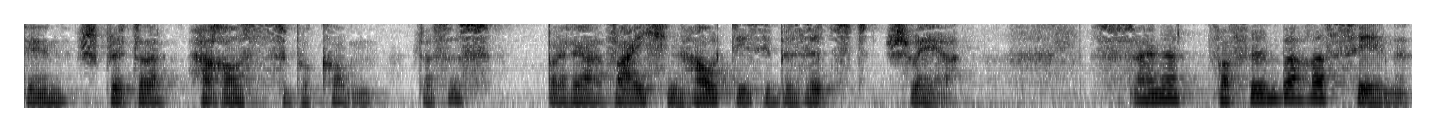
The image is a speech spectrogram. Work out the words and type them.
den Splitter herauszubekommen. Das ist bei der weichen Haut, die sie besitzt, schwer. Das ist eine verfilmbare Szene.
